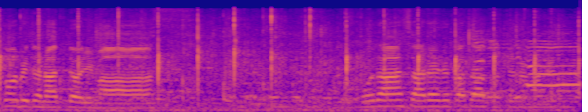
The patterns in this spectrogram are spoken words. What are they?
最後尾となっております。横断される方はこちらの列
